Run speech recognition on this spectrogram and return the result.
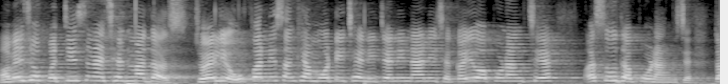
હવે જો પચીસના છેદમાં દસ. જોઈ લ્યો, ઉપરની સંખ્યા મોટી છે, નીચેની નાની છે. કયો અપૂર્ણાંક છે? અશુદ્ધ અપૂર્ણાંક છે. તો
